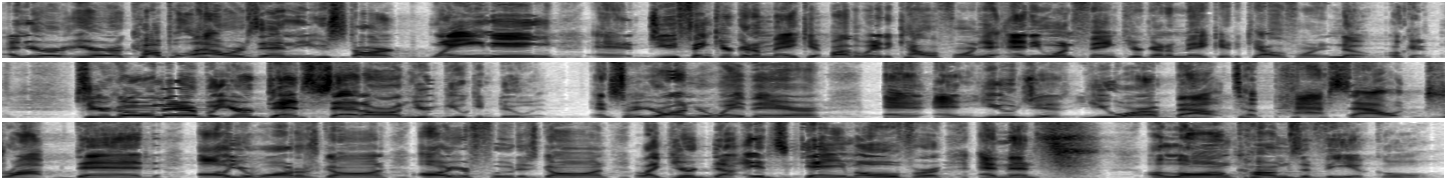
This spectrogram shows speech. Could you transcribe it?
and you're, you're a couple hours in and you start waning. And do you think you're gonna make it, by the way, to California? Anyone think you're gonna make it to California? No, okay. So you're going there, but you're dead set on, you, you can do it. And so you're on your way there and, and you just, you are about to pass out, drop dead. All your water's gone, all your food is gone. Like you're done, it's game over. And then along comes a vehicle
